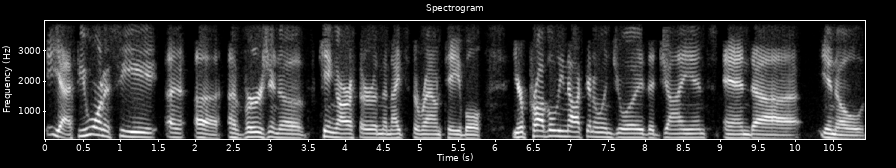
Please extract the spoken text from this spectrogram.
yeah, if you want to see a, a a version of King Arthur and the Knights of the Round Table, you're probably not going to enjoy the giants and uh, you know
